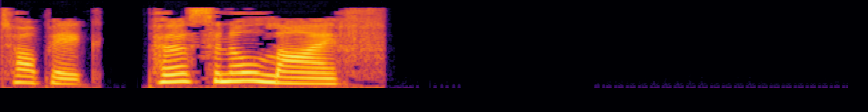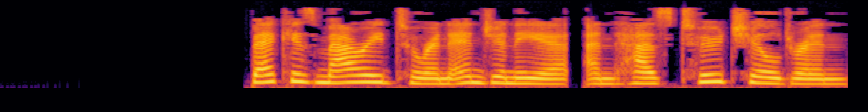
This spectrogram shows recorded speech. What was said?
Topic: Personal life. Beck is married to an engineer, and has two children.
